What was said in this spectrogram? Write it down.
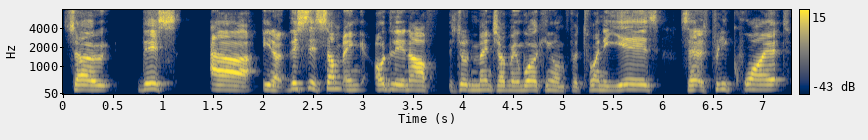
so this, uh, you know, this is something oddly enough, as Jordan mentioned, I've been working on for 20 years. So it's pretty quiet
